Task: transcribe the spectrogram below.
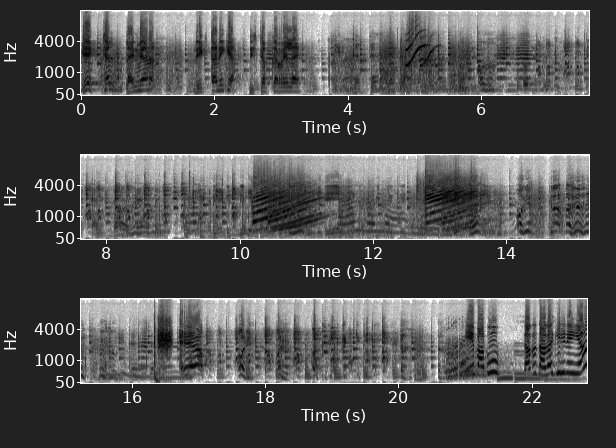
ए चल लाइन में आना। देखता नहीं क्या? डिस्टर्ब कर रहे है। ए बाबू ज़्यादा दादागिरी नहीं है?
